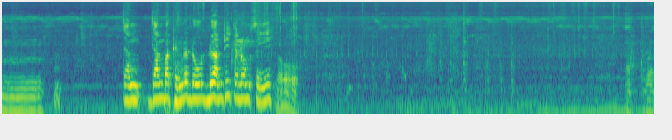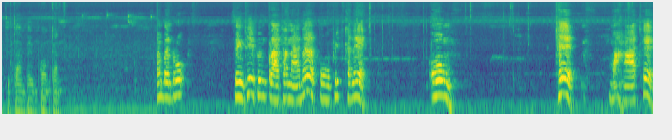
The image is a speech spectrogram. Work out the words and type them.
อืมยังยังมาถึงฤดูเดือนที่จะลงสี โอ้อะเราติดตามไปพร้อมกัน ทั้งบรรลุสิ่งที่พึงปรารถนาเด้อปู่พิคเนตองค์ เทพ มหาเทพ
